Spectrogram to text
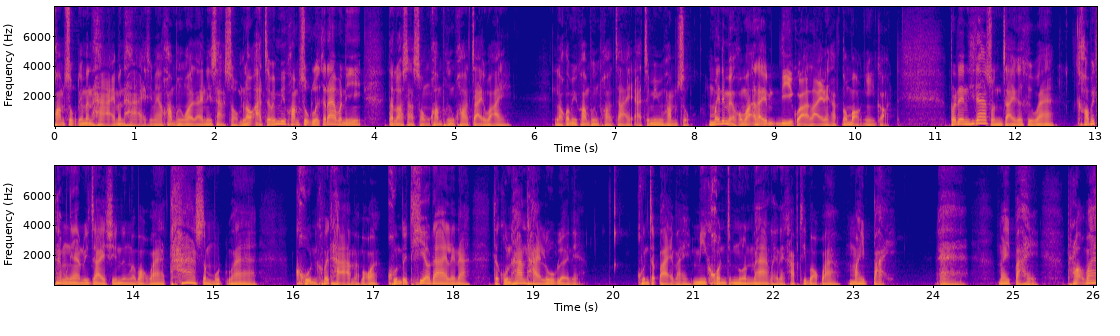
ความสุขนี่มันหายมันหายใช่ไหมความพึงพอใจนี่สะสม เราอาจจะไม่มีความสุขเลยก็ได้วันนี้ แต่เราสะสมความพึงพอใจไว้ เราก็มีความพึงพอใจ อาจจะไม่มีความสุข ไม่ได้หมายความว่าอะไรดีกว่าอะไรนะครับ ต้องบอกงี้ก่อน ประเด็นที่น่าสนใจก็คือว่าเขาไปทำงานวิจัยชิ้นหนึ่งแล้วบอกว่า ถ้าสมมติว่าคุณเขาไปถามบอกว่า คุณไปเที่ยวได้เลยนะ แต่คุณห้ามถ่ายรูปเลยเนี่ย คุณจะไปไหม มีคนจำนวนมากเลยนะครับ ที่บอกว่าไม่ไปไม่ไป เพราะว่า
